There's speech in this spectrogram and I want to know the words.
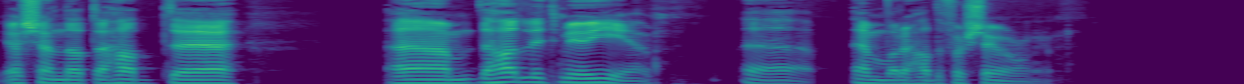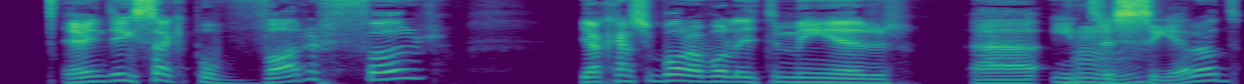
Jag kände att det hade, ehm, det hade lite mer att ge eh, än vad det hade första gången. Jag är inte exakt säker på varför. Jag kanske bara var lite mer eh, intresserad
